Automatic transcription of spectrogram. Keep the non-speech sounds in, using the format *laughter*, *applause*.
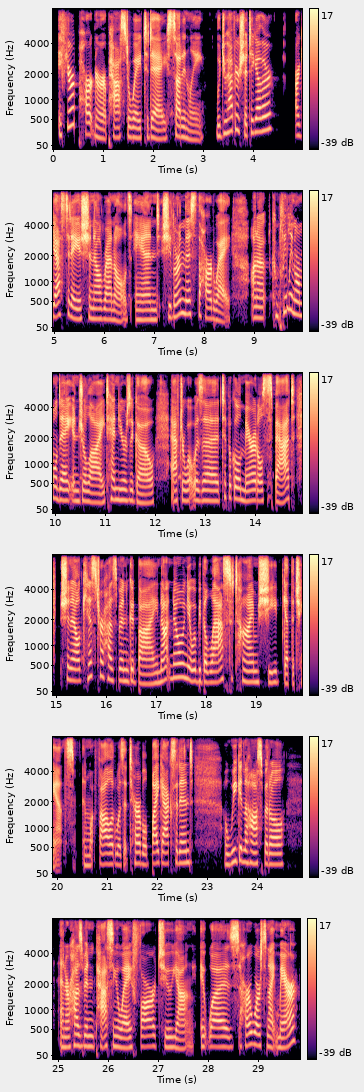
If your partner passed away today suddenly, would you have your shit together? Our guest today is Chanel Reynolds, and she learned this the hard way on a completely normal day in July 10 years ago. After what was a typical marital spat, Chanel kissed her husband goodbye, not knowing it would be the last time she'd get the chance. And what followed was a terrible bike accident, a week in the hospital, and her husband passing away far too young. It was her worst nightmare.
